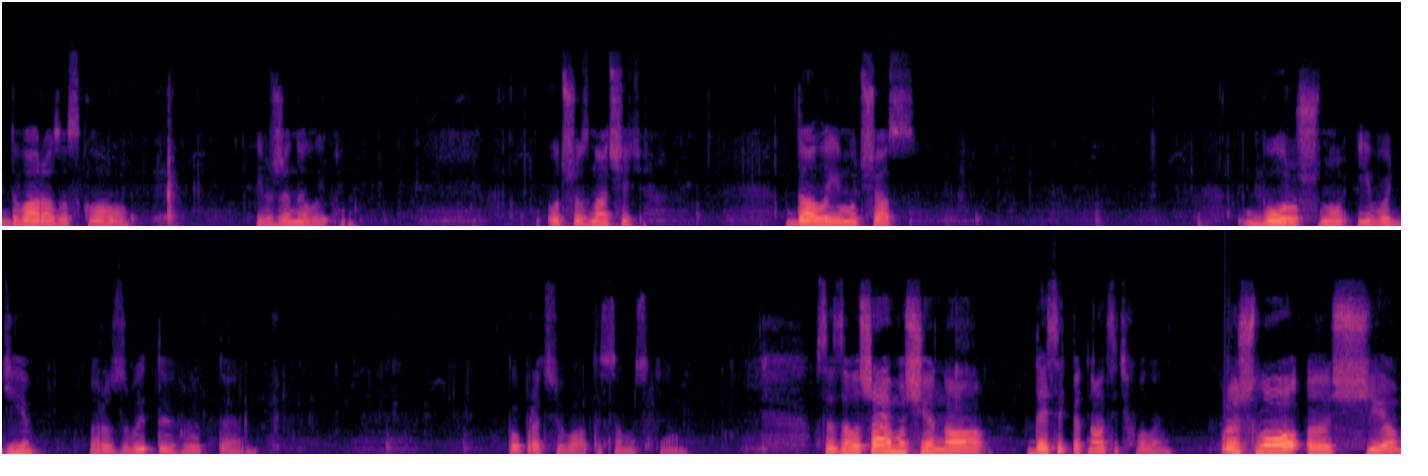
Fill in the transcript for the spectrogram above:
Два рази склала і вже не липне. От що значить дали йому час борошну і воді розвити глютен. Попрацювати самостійно. Все, залишаємо ще на 10-15 хвилин. Пройшло е, ще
